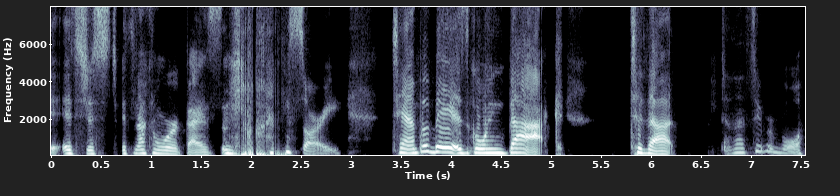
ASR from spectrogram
it's just, it's not going to work, guys. I'm sorry. Tampa Bay is going back to that to that Super Bowl.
